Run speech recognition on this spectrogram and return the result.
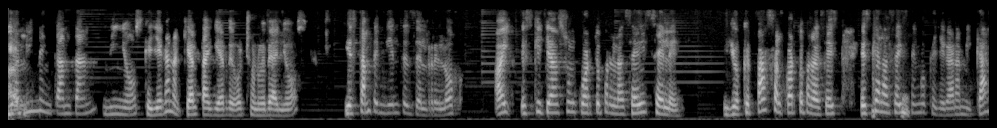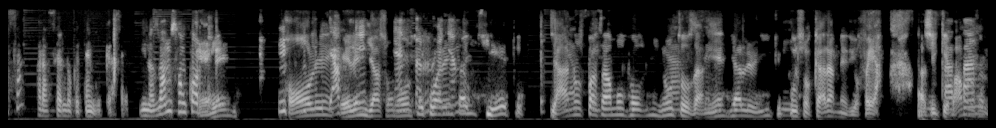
Y a mí me encantan niños que llegan aquí al taller de 8 o 9 años y están pendientes del reloj. Ay, es que ya es un cuarto para las seis, Cele. Y yo, ¿qué pasa al cuarto para las seis? Es que a las seis tengo que llegar a mi casa para hacer lo que tengo que hacer. Y nos vamos a un corte. Ya son 11.47. Ya, nos pasamos dos minutos. Daniel ya le vi que puso cara medio fea. Así que vamos.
